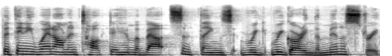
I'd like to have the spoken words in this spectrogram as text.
But then he went on and talked to him about some things re- regarding the ministry.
